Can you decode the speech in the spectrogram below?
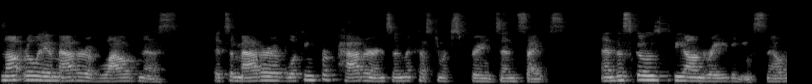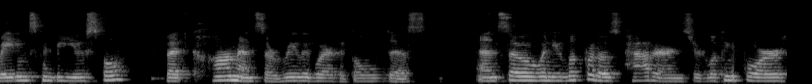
not really a matter of loudness. It's a matter of looking for patterns in the customer experience insights. And this goes beyond ratings. Now, ratings can be useful, but comments are really where the gold is. And so when you look for those patterns, you're looking for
